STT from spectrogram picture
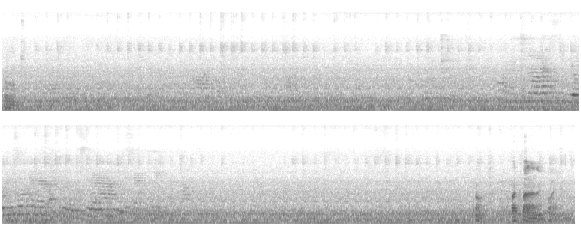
Pronto. Pronto. Pode parar, né? Pode.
